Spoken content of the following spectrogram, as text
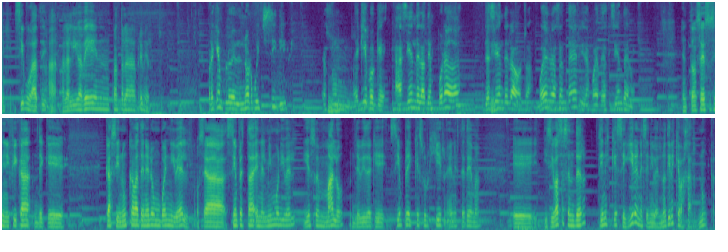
Sí, pues, a, Sí. a- a la Liga B en cuanto a la Premier. Por ejemplo, el Norwich City es un equipo que asciende la temporada, desciende la otra, vuelve a ascender y después desciende de nuevo. Entonces eso significa de que casi nunca va a tener un buen nivel. O sea, siempre está en el mismo nivel y eso es malo debido a que siempre hay que surgir en este tema. Eh, y si vas a ascender, tienes que seguir en ese nivel, no tienes que bajar nunca.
